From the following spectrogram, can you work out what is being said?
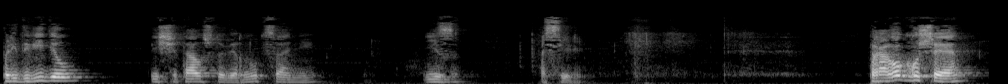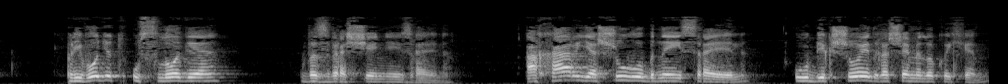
предвидел и считал, что вернутся они из Ассирии. Пророк Груше приводит условия возвращения Израиля. Ахар яшуву бне Исраэль, убикшоет Гашем Элокойхем,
